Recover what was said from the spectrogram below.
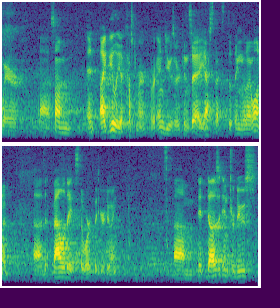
where uh, some, and ideally a customer or end user can say, yes, that's the thing that I wanted, uh, that validates the work that you're doing. Um, it does introduce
